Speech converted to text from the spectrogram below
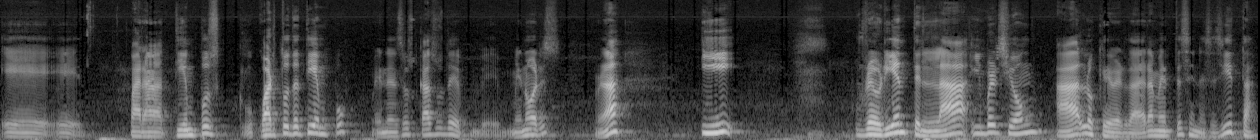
eh, eh, para tiempos, cuartos de tiempo, en esos casos de, de menores, ¿verdad? Y reorienten la inversión a lo que verdaderamente se necesita.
